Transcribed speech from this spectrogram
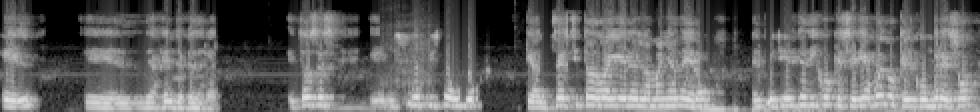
él eh, de agente federal. Entonces, eh, es un episodio que al ser citado ayer en la mañanera, el presidente dijo que sería bueno que el Congreso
